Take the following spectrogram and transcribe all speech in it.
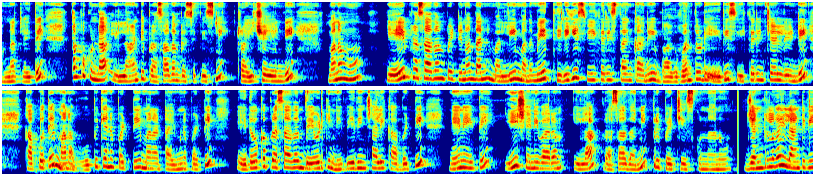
ఉన్నట్లయితే తప్పకుండా ఇలాంటి ప్రసాదం రెసిపీస్ని ట్రై చేయండి. మనము ఏ ప్రసాదం పెట్టినా దాన్ని మళ్ళీ మనమే తిరిగి స్వీకరిస్తాం కానీ భగవంతుడు ఏది స్వీకరించలేండి. కాకపోతే మన ఓపికను బట్టి మన టైంను బట్టి ఏదో ఒక ప్రసాదం దేవుడికి నివేదించాలి కాబట్టి నేనైతే ఈ శనివారం ఇలా ప్రసాదాన్ని ప్రిపేర్ చేసుకున్నాను. జనరల్గా ఇలాంటివి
